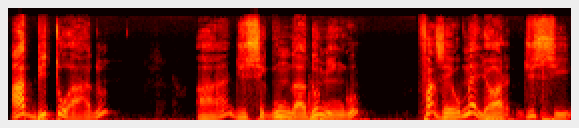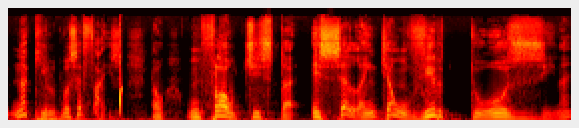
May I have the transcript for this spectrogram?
habituado a, de segunda a domingo, fazer o melhor de si naquilo que você faz. Então, um flautista excelente é um virtuose, né?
